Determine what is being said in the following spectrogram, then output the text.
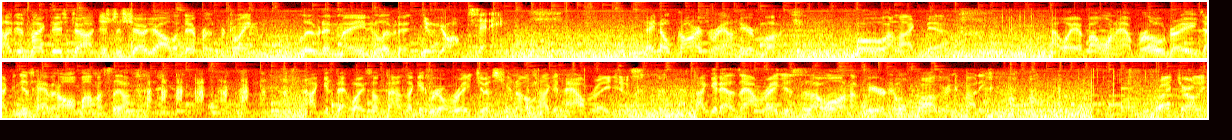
I just make this shot just to show y'all the difference between living in Maine and living in New York City. Ain't no cars around here much. Oh, I like that. That way, if I want to have road rage, I can just have it all by myself. I get that way sometimes. I get real rageous, you know. I get outrageous. I get as outrageous as I want up here, and it won't bother anybody. Right, Charlie?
